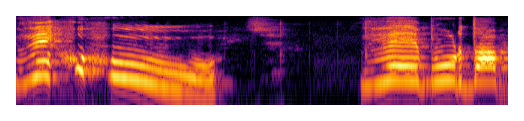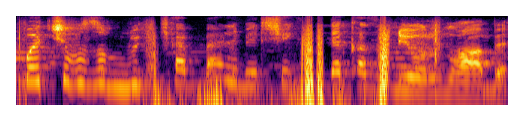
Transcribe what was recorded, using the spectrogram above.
Ve hu hu. Ve burada maçımızı mükemmel bir şekilde kazanıyoruz. Abi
